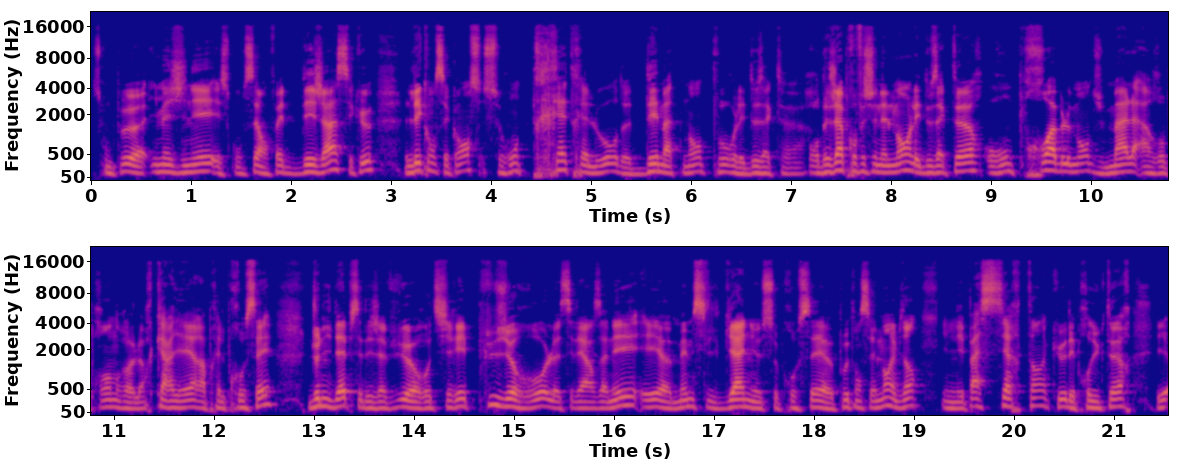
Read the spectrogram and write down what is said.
ce qu'on peut imaginer et ce qu'on sait en fait déjà, c'est que les conséquences seront très très lourdes dès maintenant pour les deux acteurs. Bon, déjà professionnellement, les deux acteurs auront probablement du mal à reprendre leur carrière après le procès. Johnny Depp s'est déjà vu euh, retirer plusieurs rôles ces dernières années et euh, même s'il gagne ce procès euh, potentiellement, eh bien, il n'est pas certain que des producteurs aient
